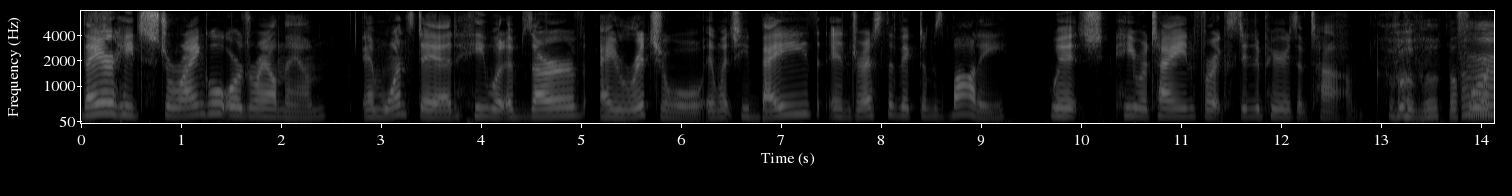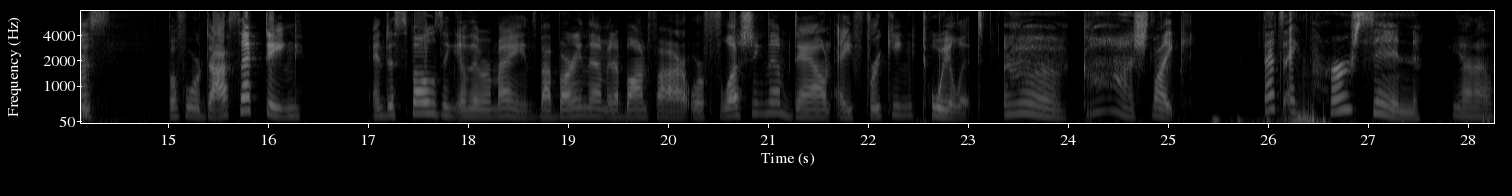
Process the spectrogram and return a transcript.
There, he'd strangle or drown them, and once dead, he would observe a ritual in which he bathed and dressed the victim's body, which he retained for extended periods of time before Mm. dis- before dissecting and disposing of the remains by burning them in a bonfire or flushing them down a freaking toilet. Oh gosh, like that's a person. Yeah, I know.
